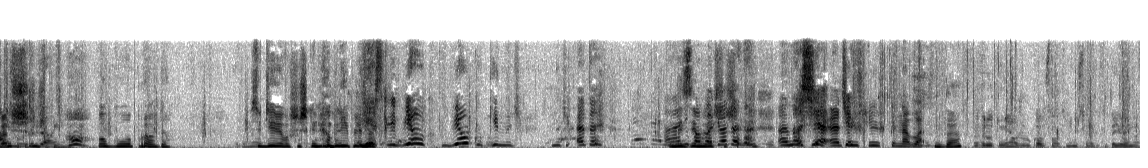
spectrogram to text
надо. Ого, правда. Все дерево шишками облеплено. Если бел, белку кинуть, значит, это она На не попадет, она, она все эти шишки на вас. Да. Я говорю, вот у меня уже рука устала, тебе не надо. Это ерунда.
